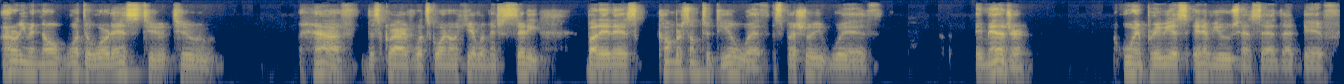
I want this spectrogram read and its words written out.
I don't even know what the word is to to have describe what's going on here with Manchester City, but it is cumbersome to deal with, especially with a manager who in previous interviews has said that if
